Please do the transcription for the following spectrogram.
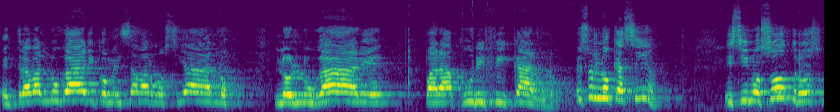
entraba al lugar y comenzaba a rociar los, los lugares para purificarlo. Eso es lo que hacía. Y si nosotros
